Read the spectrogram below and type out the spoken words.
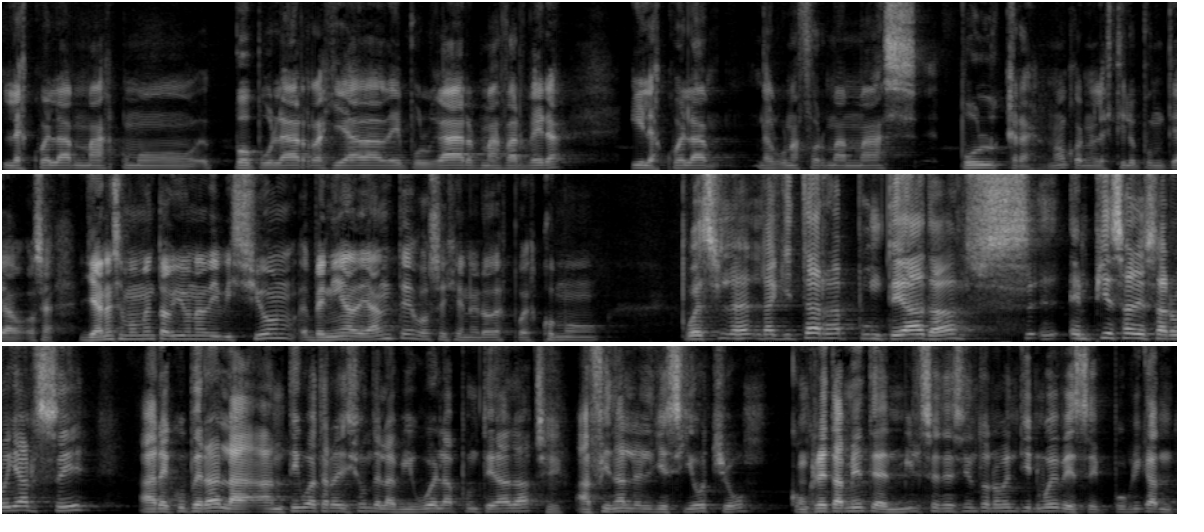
la escuela más como popular, rasgueada de pulgar, más barbera, y la escuela de alguna forma más pulcra, ¿no? Con el estilo punteado. O sea, ¿ya en ese momento había una división? ¿Venía de antes o se generó después? ¿Cómo...? Pues la, guitarra punteada empieza a desarrollarse, a recuperar la antigua tradición de la vihuela punteada a final del 18. Concretamente, en 1799 se publican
